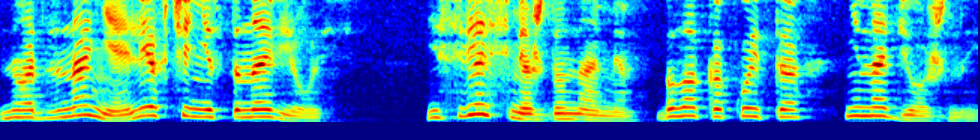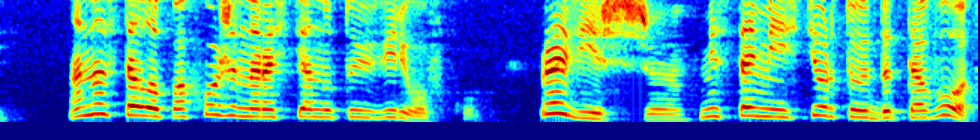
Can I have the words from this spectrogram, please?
Но от знания легче не становилось. И связь между нами была какой-то ненадежной. Она стала похожа на растянутую веревку, провисшую, местами истертую до того,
